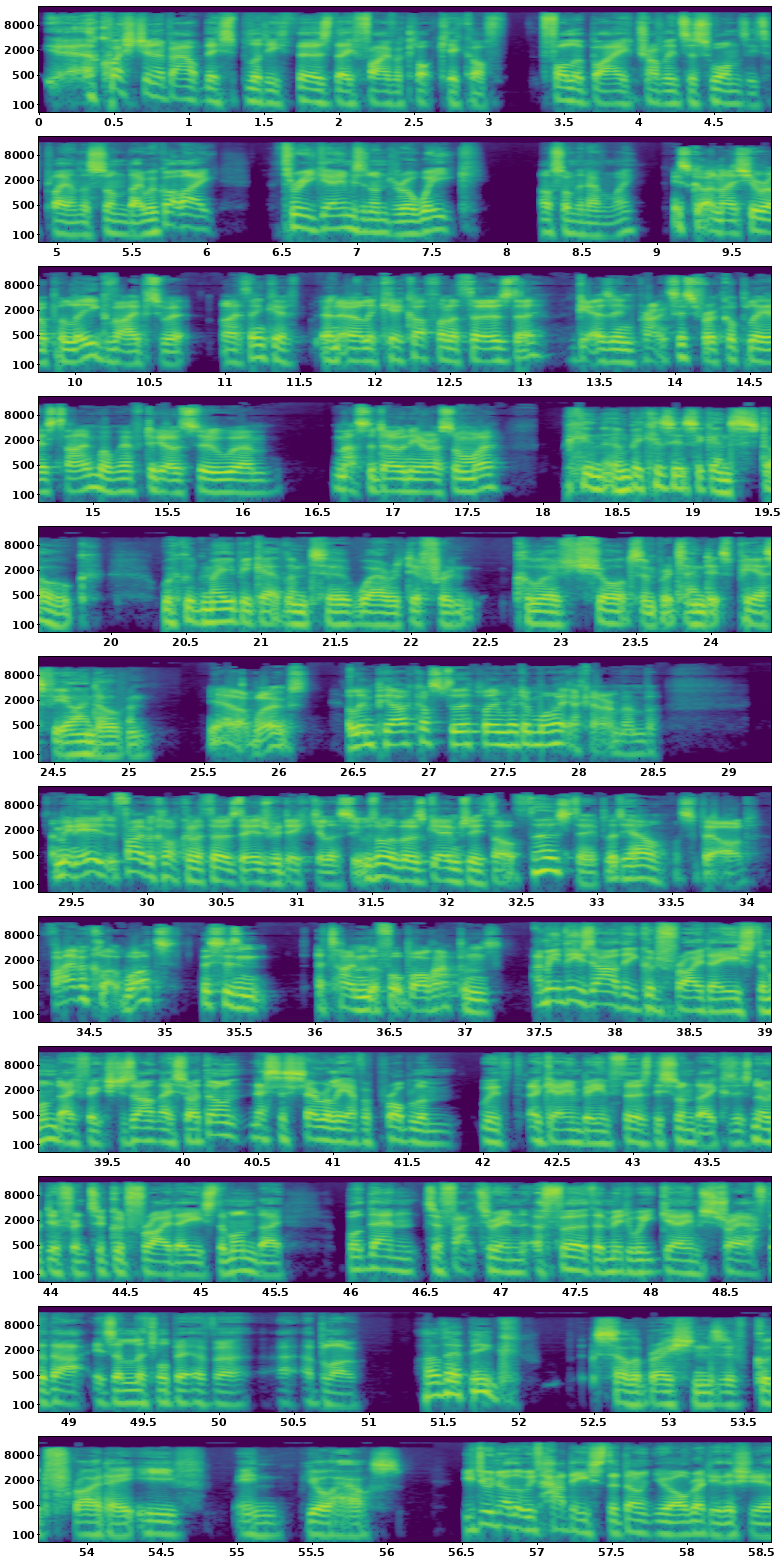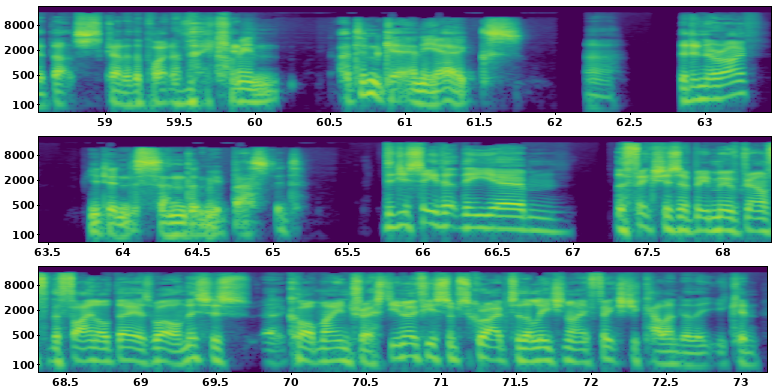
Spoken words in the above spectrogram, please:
A question about this bloody Thursday five o'clock kickoff, followed by travelling to Swansea to play on the Sunday. We've got like three games in under a week or something, haven't we? It's got a nice Europa League vibe to it. I think a, an early kickoff on a Thursday get us in practice for a couple of years' time when we have to go to um, Macedonia or somewhere. We can, and because it's against Stoke, we could maybe get them to wear a different coloured shorts and pretend it's PSV Eindhoven. Yeah, that works. Olympiacos, do they play in red and white? I can't remember. I mean, it is, five o'clock on a Thursday is ridiculous. It was one of those games where you thought, Thursday, bloody hell, that's a bit odd. Five o'clock, what? This isn't a time that football happens. I mean, these are the Good Friday, Easter Monday fixtures, aren't they? So I don't necessarily have a problem with a game being Thursday, Sunday because it's no different to Good Friday, Easter Monday. But then to factor in a further midweek game straight after that is a little bit of a, a blow. Are there big celebrations of Good Friday Eve in your house? You do know that we've had Easter, don't you, already this year? That's kind of the point I'm making. I mean, I didn't get any eggs. Ah. They didn't arrive? You didn't send them, you bastard. Did you see that the um, the fixtures have been moved around for the final day as well? And this has uh, caught my interest. You know, if you subscribe to the Leeds United fixture calendar that you can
